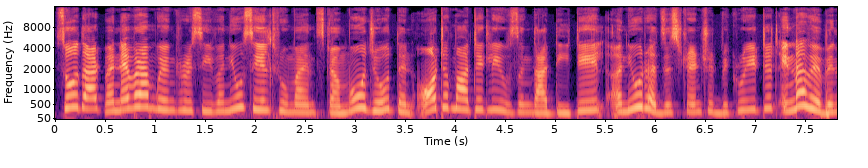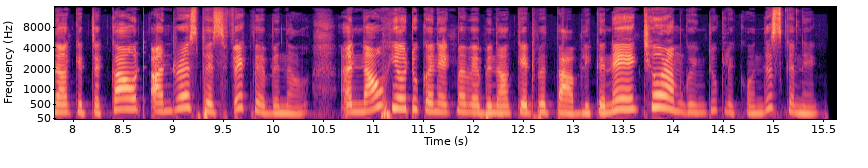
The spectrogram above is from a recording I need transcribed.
So that whenever I'm going to receive a new sale through my InstaMojo, then automatically using that detail, a new registrant should be created in my webinar kit account under a specific webinar. And now here to connect my webinar kit with Pabbly Connect, here I'm going to click on this connect.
